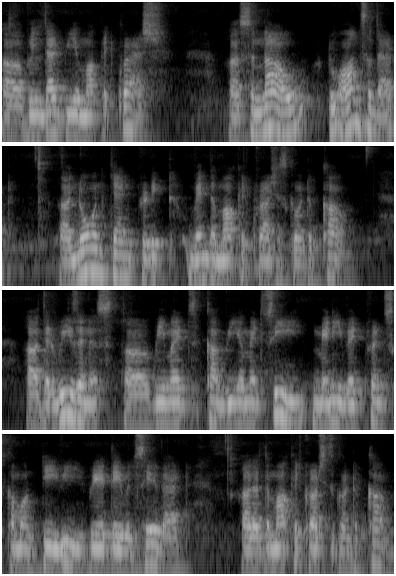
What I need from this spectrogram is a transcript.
uh, will that be a market crash? Uh, so now to answer that, uh, no one can predict when the market crash is going to come. Uh, the reason is uh, we might come, we might see many veterans come on TV where they will say that that the market crash is going to come,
